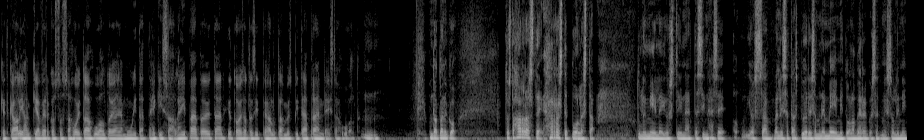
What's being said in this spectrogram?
ketkä alihankkijaverkostossa hoitaa huoltoja ja muita, että hekin saa leipää pöytään ja toisaalta sitten halutaan myös pitää brändeistä huolta. Mm. Mutta tuota, niin tuosta harraste, harrastepuolesta tuli mieleen just siinä, että siinähän se jossain välissä taas pyöri semmoinen meemi tuolla verkossa, että missä oli niin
